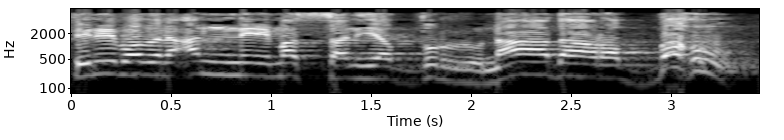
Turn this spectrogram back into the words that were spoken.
তিনি বলেন, আন্নি মাসানি আব্দুর নাদা রব্বাহু।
